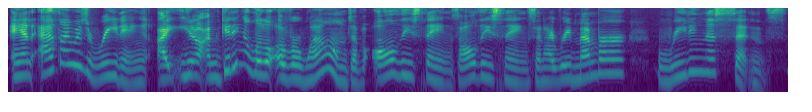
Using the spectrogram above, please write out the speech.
And as I was reading, I you know, I'm getting a little overwhelmed of all these things, all these things, and I remember reading this sentence,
